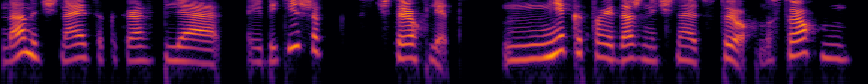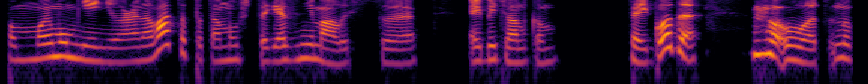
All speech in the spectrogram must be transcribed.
она начинается как раз для ребятишек с четырех лет. Некоторые даже начинают с трех, но с трех, по моему мнению, рановато, потому что я занималась с ребятенком три года, вот, ну,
